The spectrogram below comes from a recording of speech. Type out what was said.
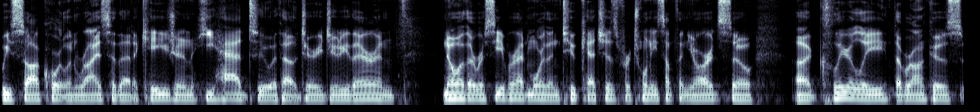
we saw Courtland rise to that occasion. He had to without Jerry Jeudy there. And no other receiver had more than two catches for 20 something yards. So uh, clearly the Broncos,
